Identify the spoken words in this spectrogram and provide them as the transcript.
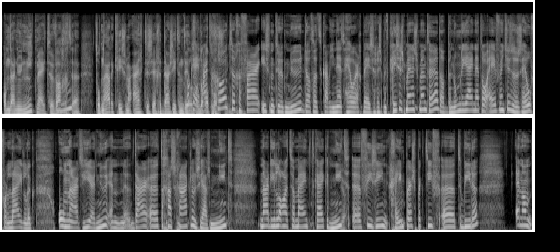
Om daar nu niet mee te wachten mm -hmm. tot na de crisis, maar eigenlijk te zeggen, daar zit een deel okay, van de maar oplossing. Het grote gevaar is natuurlijk nu dat het kabinet heel erg bezig is met crisismanagement. Hè, dat benoemde jij net al eventjes. Dus heel verleidelijk om naar het hier en nu en daar uh, te gaan schakelen. Dus juist niet naar die lange termijn te kijken, niet ja. uh, visie, geen perspectief uh, te bieden. En dan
